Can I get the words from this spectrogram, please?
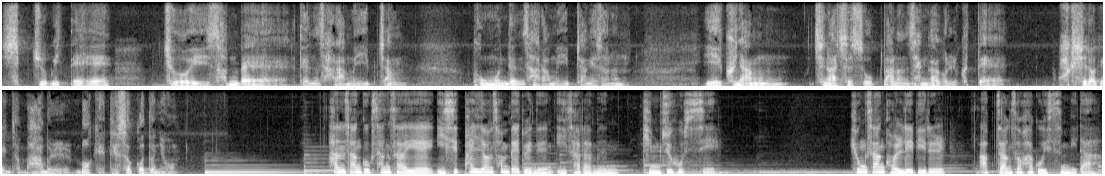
10주기 때에 저희 선배 된 사람의 입장, 동문된 사람의 입장에서는 이 그냥 지나칠 수 없다는 생각을 그때 확실하게 이제 마음을 먹게 됐었거든요. 한상국 상사의 28년 선배되는 이 사람은 김주호 씨. 흉상 건립 일을 앞장서 하고 있습니다.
